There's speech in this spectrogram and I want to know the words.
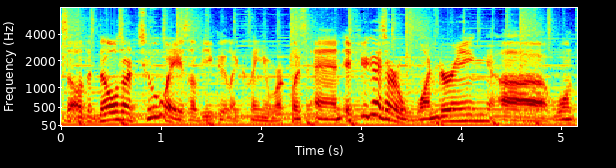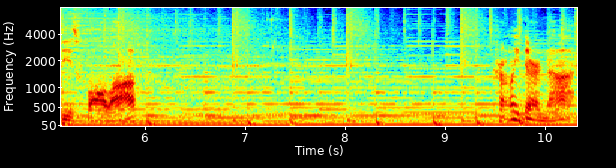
So th those are two ways of you could like clean your workplace and if you guys are wondering uh, won't these fall off? Currently they're not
